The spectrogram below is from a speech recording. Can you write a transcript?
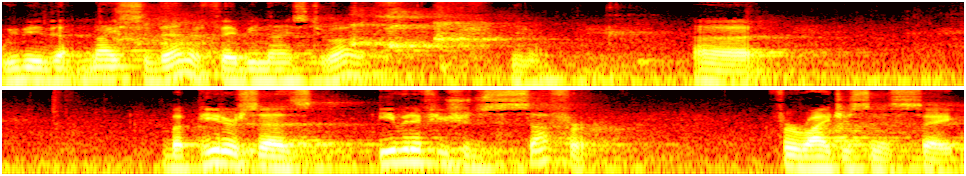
We'd be nice to them if they'd be nice to us. You know. Uh, but Peter says, even if you should suffer for righteousness' sake,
